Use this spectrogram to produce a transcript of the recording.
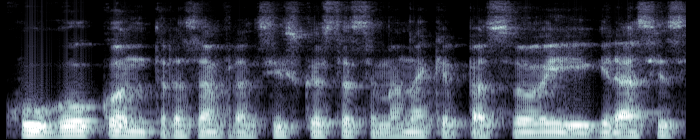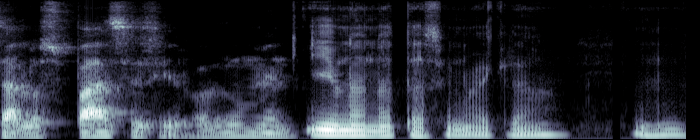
jugó contra San Francisco esta semana que pasó y gracias a los pases y el volumen, Y una anotación, me creo. Ujú.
